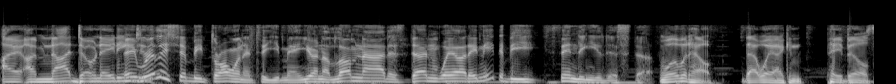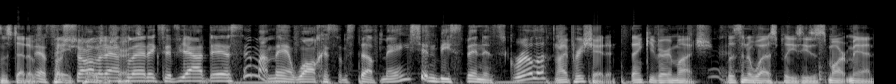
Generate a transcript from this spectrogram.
I I'm not donating. They to- really should be throwing it to you, man. You're an alumni that's done well. They need to be sending you this stuff. Well, it would help. That way I can pay bills instead of Yeah, so pay Charlotte Athletics, if you're out there, send my man Walker some stuff, man. He shouldn't be spending Skrilla. I appreciate it. Thank you very much. Listen to Wes, please. He's a smart man.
